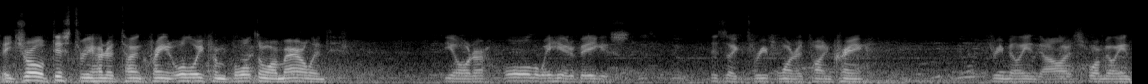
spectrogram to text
They drove this 300 ton crane all the way from Baltimore, Maryland, the owner, all the way here to Vegas. This is like three, 400 ton crane. $3 million, $4 million.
